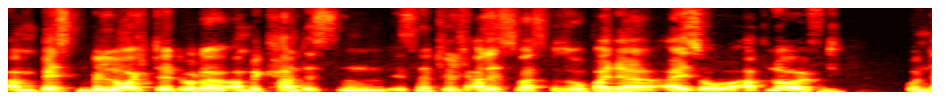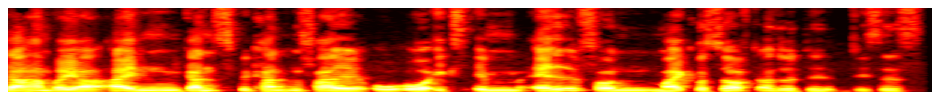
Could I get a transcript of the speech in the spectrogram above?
am besten beleuchtet oder am bekanntesten ist natürlich alles, was so bei der ISO abläuft. Mhm. Und da haben wir ja einen ganz bekannten Fall OOXML von Microsoft, also dieses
